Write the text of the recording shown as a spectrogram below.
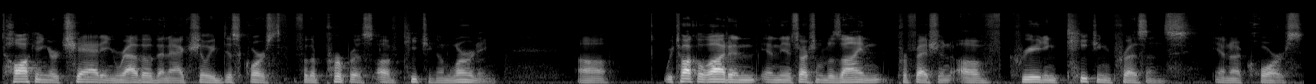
talking or chatting rather than actually discourse for the purpose of teaching and learning. Uh, we talk a lot in, in the instructional design profession of creating teaching presence in a course.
